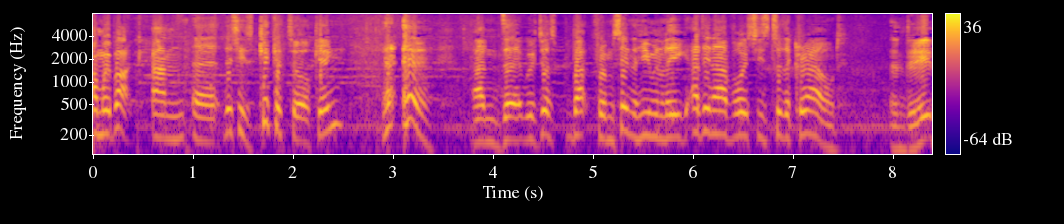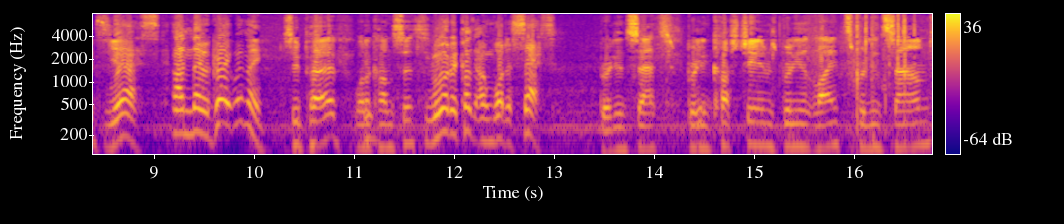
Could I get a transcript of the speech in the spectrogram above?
And we're back, and uh, this is Kicker talking. and uh, we've just back from seeing the Human League, adding our voices to the crowd. Indeed. Yes, and they were great, weren't they? Superb. What a concert. What a con- and what a set! Brilliant set. Brilliant costumes. Brilliant lights. Brilliant sound.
